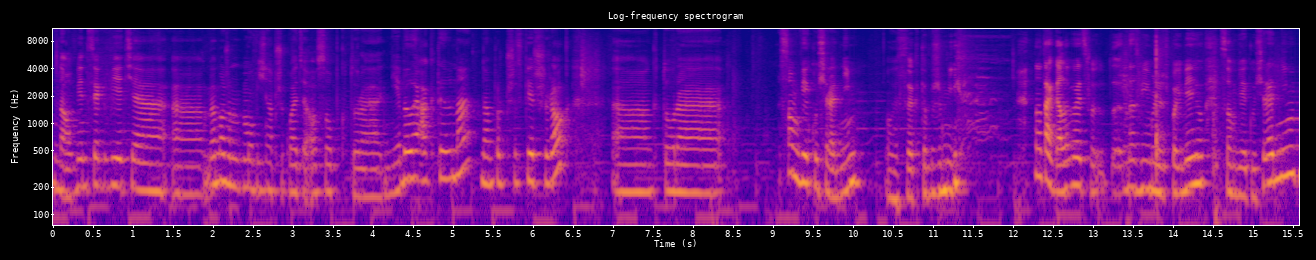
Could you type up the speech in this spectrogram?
No, więc jak wiecie, e, my możemy mówić na przykładzie osób, które nie były aktywne na, przez pierwszy rok, e, które są w wieku średnim. O jak to brzmi. No tak, ale powiedzmy, nazwijmy rzecz po imieniu, są w wieku średnim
